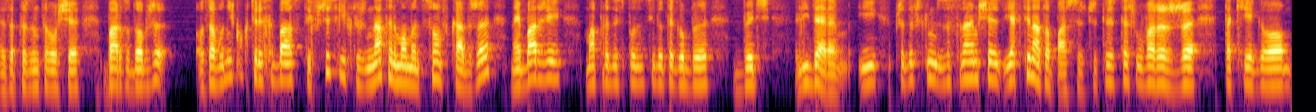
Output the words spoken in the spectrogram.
zaprezentował się bardzo dobrze, o zawodniku, który chyba z tych wszystkich, którzy na ten moment są w kadrze, najbardziej ma predyspozycję do tego, by być liderem. I przede wszystkim zastanawiam się, jak ty na to patrzysz. Czy ty też uważasz, że takiego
